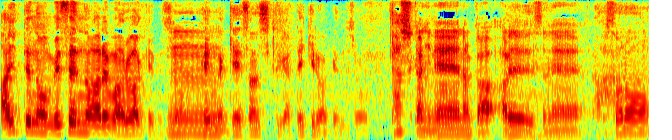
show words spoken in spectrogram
相手の目線のあれもあるわけでしょ。うん。変な計算式ができるわけでしょ。確かにねなんかあれですよね。その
